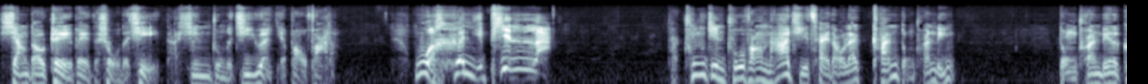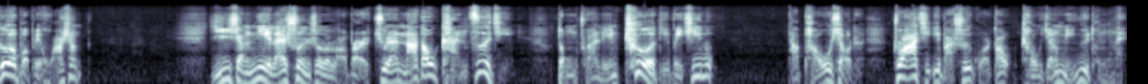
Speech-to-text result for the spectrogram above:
想到这辈子受的气，他心中的积怨也爆发了。我和你拼了！他冲进厨房，拿起菜刀来砍董传林。董传林的胳膊被划伤，一向逆来顺受的老伴儿居然拿刀砍自己。董传林彻底被激怒，他咆哮着抓起一把水果刀朝杨敏玉捅来。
